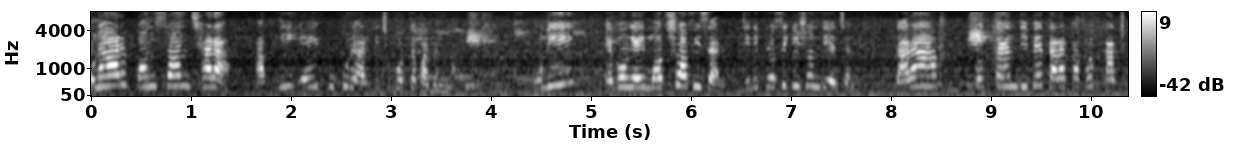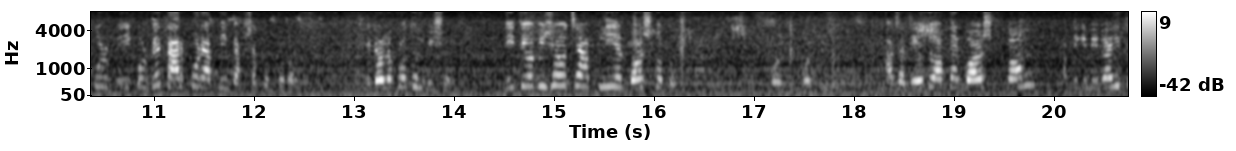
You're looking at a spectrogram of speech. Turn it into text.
ওনার কনসার্ন ছাড়া আপনি এই পুকুরে আর কিছু করতে পারবেন না। উনি এবং এই মৎস্য অফিসার যিনি প্রসিকিউশন দিয়েছেন তারা প্রত্যয়ন দিবে তারা কথা কাজ করবে তারপরে আপনি ব্যবসা করতে পারবেন। এটা হলো প্রথম বিষয়। দ্বিতীয় বিষয় হচ্ছে আপনি এর বয়স কত? আচ্ছা যেহেতু আপনার বয়স কম আপনি কি বিবাহিত?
